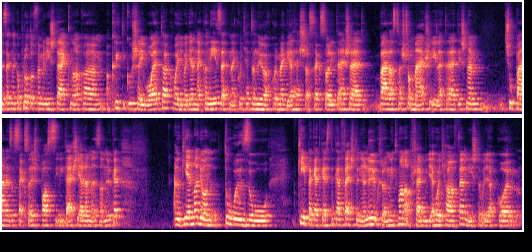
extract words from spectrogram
ezeknek a protofeministáknak a, a kritikusai voltak, vagy, vagy ennek a nézetnek, hogy hát a nő akkor megélhesse a szexualitását, választhasson más életet, és nem csupán ez a szexuális passzivitás jellemezze a nőket. Ők ilyen nagyon túlzó, képeket kezdtek el festeni a nőkről, mint manapság, ugye, hogyha feminista vagy, akkor,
